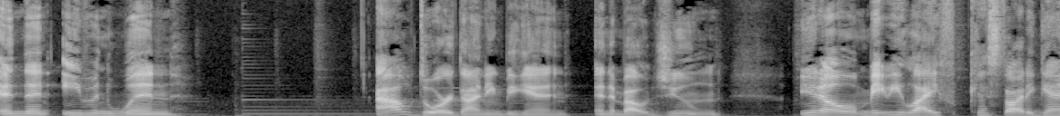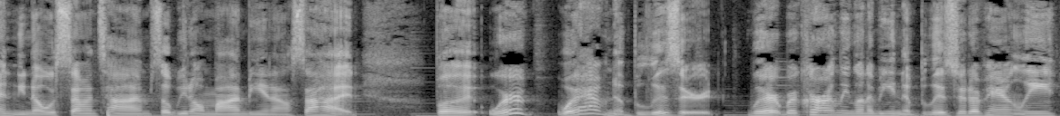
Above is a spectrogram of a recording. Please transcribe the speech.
And then, even when outdoor dining began in about June, you know, maybe life can start again. You know, it's summertime, so we don't mind being outside. But we're we're having a blizzard. We're we're currently going to be in a blizzard. Apparently,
